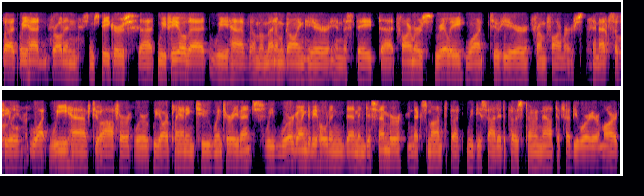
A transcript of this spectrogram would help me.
But we had brought in some speakers that we feel that we have a momentum going here in the state that farmers really want to hear from farmers. And that's Absolutely. I feel what we have to offer. Where we are planning two winter events. We were going to be holding them in December next month, but we decided to postpone now to February or March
